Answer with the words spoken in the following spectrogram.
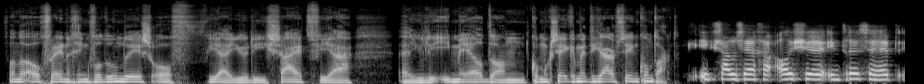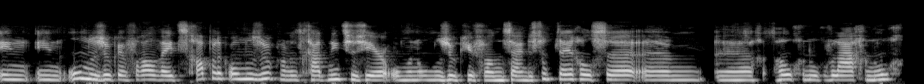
van de oogvereniging voldoende is, of via jullie site, via uh, jullie e-mail, dan kom ik zeker met de juiste in contact. Ik zou zeggen, als je interesse hebt in, in onderzoek en vooral wetenschappelijk onderzoek, want het gaat niet zozeer om een onderzoekje van zijn de stoeptegels uh, um, uh, hoog genoeg of laag genoeg.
